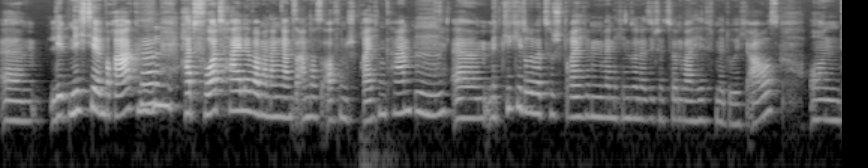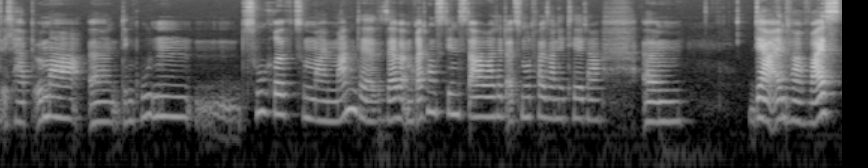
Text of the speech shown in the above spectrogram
ähm, lebt nicht hier in Brake, hat Vorteile, weil man dann ganz anders offen sprechen kann. Ähm, mit Kiki drüber zu sprechen, wenn ich in so einer Situation war, hilft mir durchaus. Und ich habe immer äh, den guten Zugriff zu meinem Mann, der selber im Rettungsdienst arbeitet als Notfallsanitäter, ähm, der einfach weiß,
